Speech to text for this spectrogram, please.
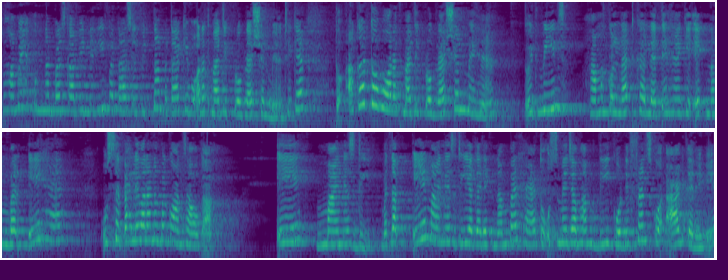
तो हमें उन नंबर्स का भी नहीं पता, सिर्फ़ इतना पता है कि वो अरेथमेटिक प्रोग्रेशन में है, ठीक है? तो अगर तो वो अरेथमेटिक प्रोग्रेशन में है तो इट मीन्स हम उनको लेट कर लेते हैं कि एक नंबर ए है, उससे पहले वाला नंबर कौन सा होगा? ए माइनस डी मतलब ए माइनस डी अगर एक नंबर है तो उसमें जब हम डी को डिफरेंस को ऐड करेंगे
